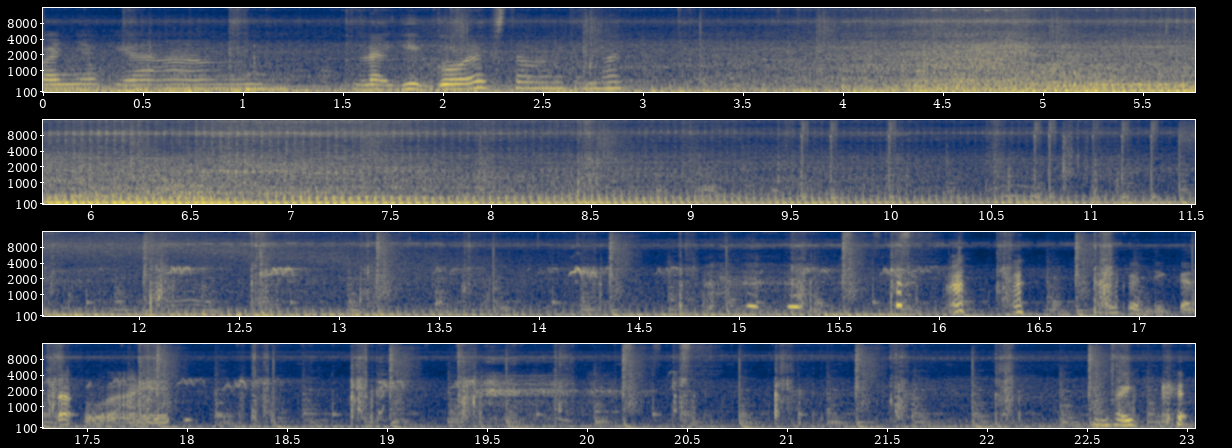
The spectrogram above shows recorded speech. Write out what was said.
Banyak yang lagi goes teman-teman aku diketawain oh my god.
